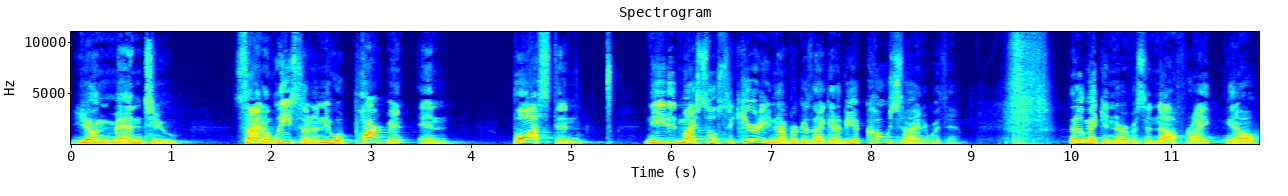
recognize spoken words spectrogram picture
young men to sign a lease on a new apartment in Boston, needed my social security number because I got to be a co signer with him. That'll make you nervous enough, right? You know?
